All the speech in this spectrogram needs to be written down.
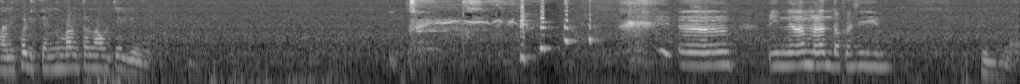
പണി പഠിക്കണം പറഞ്ഞിട്ടാണ് അവൾ ചെയ്യുന്നത്. പിന്നെ നമ്മൾ എന്തൊക്കെ ചെയ്യും? പിന്നെ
